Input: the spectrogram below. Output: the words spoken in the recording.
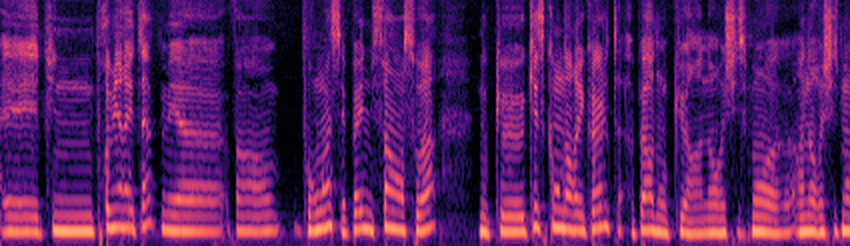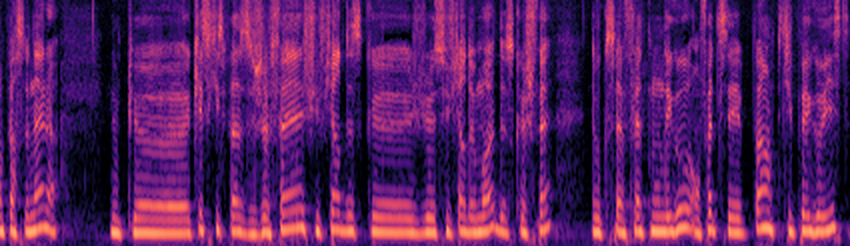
est une première étape, mais euh, enfin pour moi c'est pas une fin en soi. Donc euh, qu'est-ce qu'on en récolte à part donc un enrichissement euh, un enrichissement personnel? Donc euh, qu'est-ce qui se passe? Je fais, je suis fier de ce que je suis fier de moi, de ce que je fais. Donc ça flatte mon ego. En fait c'est pas un petit peu égoïste.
